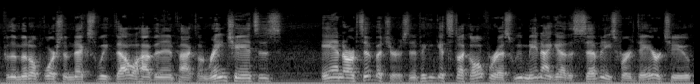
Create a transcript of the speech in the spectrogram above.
for the middle portion of next week. That will have an impact on rain chances and our temperatures. And if it can get stuck over us, we may not get out of the 70s for a day or two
